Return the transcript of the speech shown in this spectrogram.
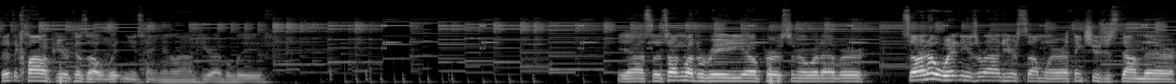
we have to climb up here because uh, Whitney's hanging around here, I believe. Yeah, so they're talking about the radio person or whatever. So I know Whitney's around here somewhere. I think she was just down there.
